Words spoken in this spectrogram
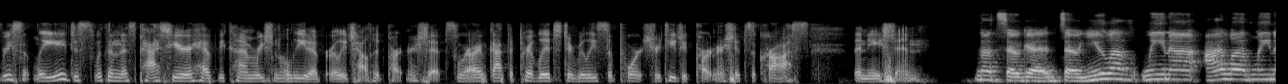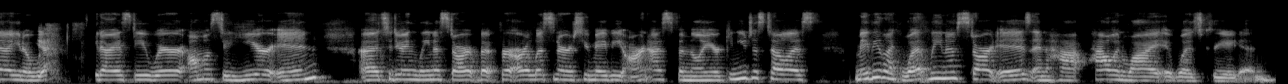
recently, just within this past year, have become regional lead of early childhood partnerships, where I've got the privilege to really support strategic partnerships across the nation. That's so good. So you love Lena. I love Lena. You know, yeah. ISD, we're almost a year in uh, to doing Lena Start. But for our listeners who maybe aren't as familiar, can you just tell us maybe like what Lena Start is and how, how and why it was created?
